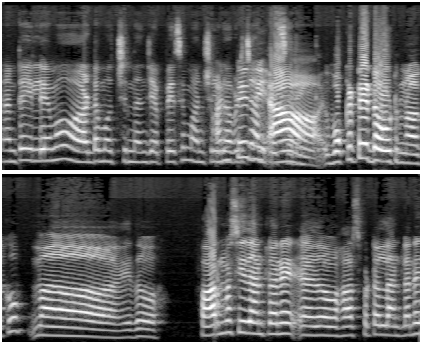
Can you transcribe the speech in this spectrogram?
అంటే వీళ్ళేమో అడ్డం వచ్చిందని చెప్పేసి మనుషులు. ఒకటే డౌట్ నాకు. ఏదో ఫార్మసీ దాంట్లోనే హాస్పిటల్ దాంట్లోనే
